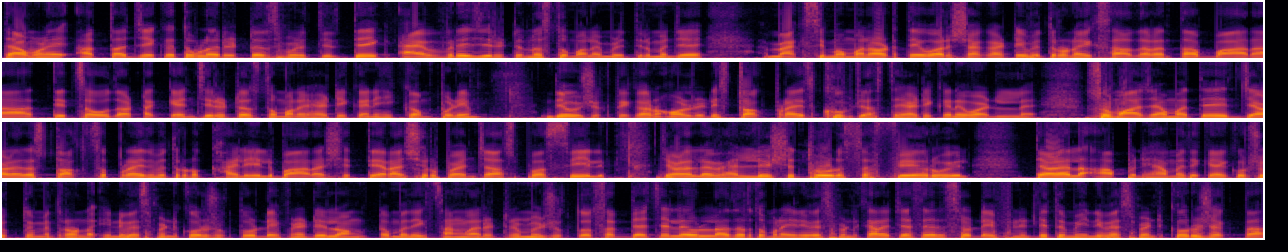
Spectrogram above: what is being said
त्यामुळे आता जे काही तुम्हाला रिटर्न्स मिळतील ते एक ॲव्हरेज रिटर्न्स तुम्हाला मिळतील. म्हणजे मॅक्सिमम मला वाटते वर्षाकाठी मित्रांनो एक साधारणतः बारा ते चौदा टक्क्यांचे रिटर्न्स तुम्हाला ह्या ठिकाणी ही कंपनी देऊ शकते. कारण ऑलरेडी स्टॉक प्राईस खूप जास्त ह्या ठिकाणी वाढलेला आहे. सो माझ्या मते ज्यावेळेला स्टॉकचं प्राईस मित्रांनो खाली येईल बाराशे तेराशे रुपयांच्या आसपास येईल. ज्यावेळेला व्हॅल्युएशन थोडंसं फेअर होईल त्यावेळेला आपण ह्यामध्ये काय करू शकतो मित्रांनो? इन्व्हेस्टमेंट करू शकतो. डेफिनेटली लॉंग टर्ममध्ये एक चांगला रिटर्न मिळू शकतो. सध्याच्या लेवलला जर तुम्हाला इन्व्हेस्टमेंट करायची असेल सो डेफिनेटली तुम्ही इन्व्हेस्टमेंट करू शकता.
